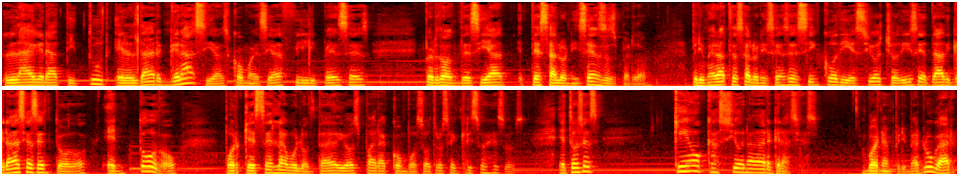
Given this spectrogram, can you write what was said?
la gratitud, el dar gracias, como decía Filipenses, perdón, decía Tesalonicenses, perdón. Primera Tesalonicenses 5:18 dice, dad gracias en todo, en todo, porque esa es la voluntad de Dios para con vosotros en Cristo Jesús. Entonces, ¿qué ocasiona dar gracias? Bueno, en primer lugar,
